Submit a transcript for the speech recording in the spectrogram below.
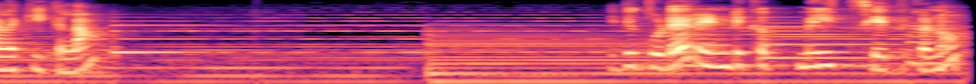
கலக்கிக்கலாம். இது கூட ரெண்டு கப் மில்க் சேர்த்துக்கணும்.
